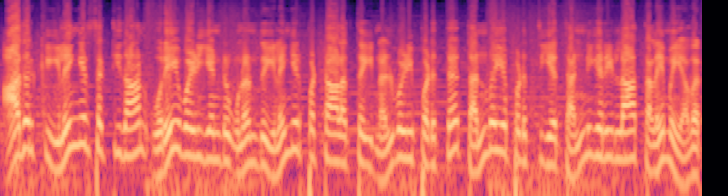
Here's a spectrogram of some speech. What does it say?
அதற்கு இளைஞர் சக்திதான் ஒரே வழி என்று உணர்ந்து இளைஞர் பட்டாளத்தை நல்வழிப்படுத்த தன்வயப்படுத்திய தன்னிகரில்லா தலைமை அவர்.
